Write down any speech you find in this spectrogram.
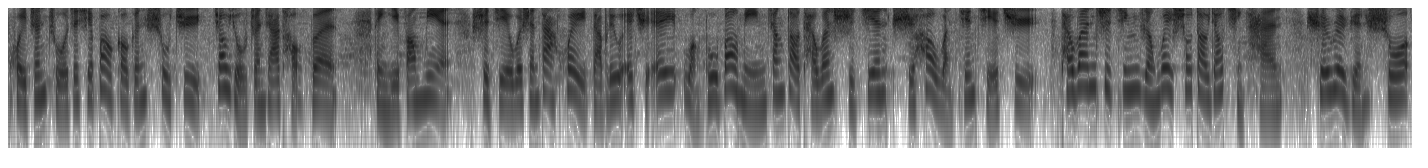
会斟酌这些报告跟数据，交由专家讨论。另一方面，世界卫生大会 （WHA） 网络报名将到台湾时间十号晚间截止。台湾至今仍未收到邀请函。薛瑞元说，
